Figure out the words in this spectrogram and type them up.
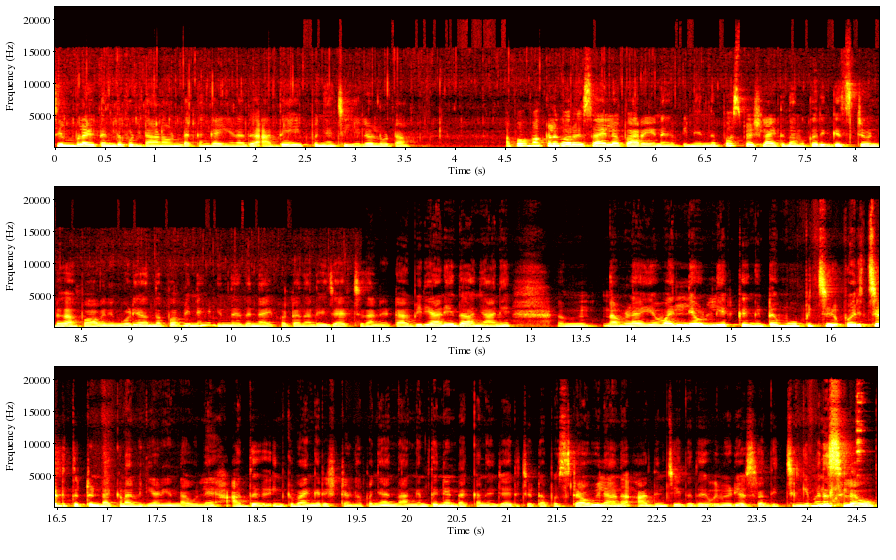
സിമ്പിളായിട്ട് എന്ത് ഫുഡാണോ ഉണ്ടാക്കാൻ കഴിയണത് അതേ ഇപ്പോൾ ഞാൻ ചെയ്യലുള്ളൂ കേട്ടോ അപ്പോൾ മക്കൾ കുറേ ദിവസമായല്ലോ പറയണേ. പിന്നെ ഇന്നിപ്പോൾ സ്പെഷ്യലായിട്ട് നമുക്കൊരു ഗസ്റ്റ് ഉണ്ട്. അപ്പോൾ അവനും കൂടി വന്നപ്പോൾ പിന്നെ ഇന്ന് ഇതന്നെ ആയിക്കോട്ടെ എന്നാണ് വിചാരിച്ചതാണ് കേട്ടോ. ബിരിയാണി ഇതാ ഞാൻ നമ്മളെ ഈ വലിയ ഉള്ളിയൊക്കെ ഇങ്ങോട്ട് മൂപ്പിച്ച് പൊരിച്ചെടുത്തിട്ട് ഉണ്ടാക്കണ ബിരിയാണി ഉണ്ടാവില്ലേ അത് എനിക്ക് ഭയങ്കര ഇഷ്ടമാണ് അപ്പോൾ ഞാൻ അങ്ങനെ തന്നെ ഉണ്ടാക്കാമെന്ന് വിചാരിച്ചിട്ട് അപ്പോൾ സ്റ്റൗവിലാണ് ആദ്യം ചെയ്തത്. വീഡിയോ ശ്രദ്ധിച്ചെങ്കിൽ മനസ്സിലാവും.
